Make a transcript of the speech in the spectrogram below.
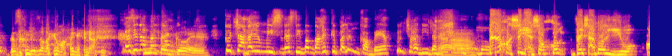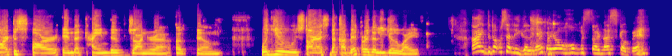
gusto, gusto ko yung mga ganon. Kasi naman kung, ko eh. kung tsaka yung mistress, di ba, bakit ka palang kabet? Kung tsaka di na. Yeah. Pero sige, so kung- for example, you are to star in that kind of genre of film, would you star as the kabit or the legal wife? Ay, doon ako sa legal wife. Ayoko kumustar na kabet.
